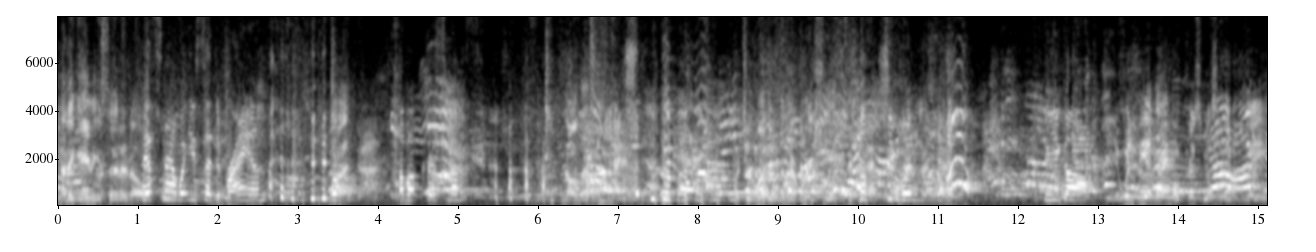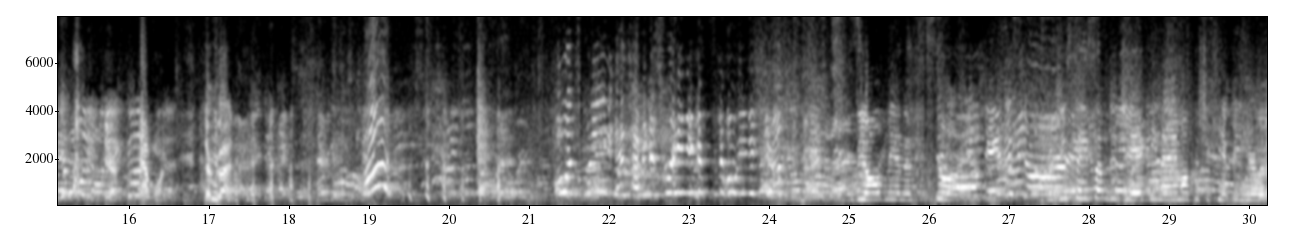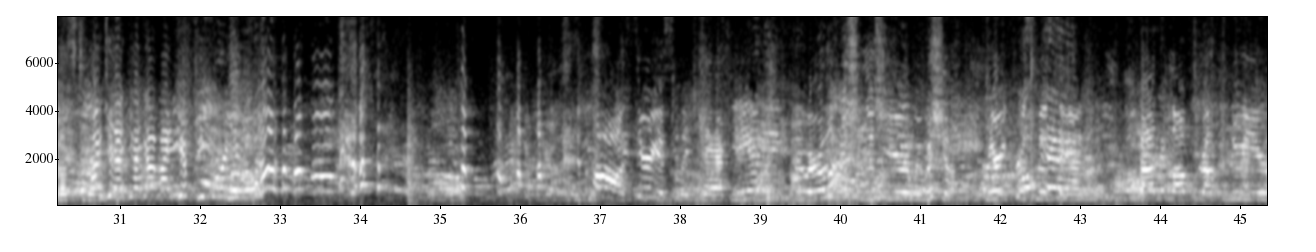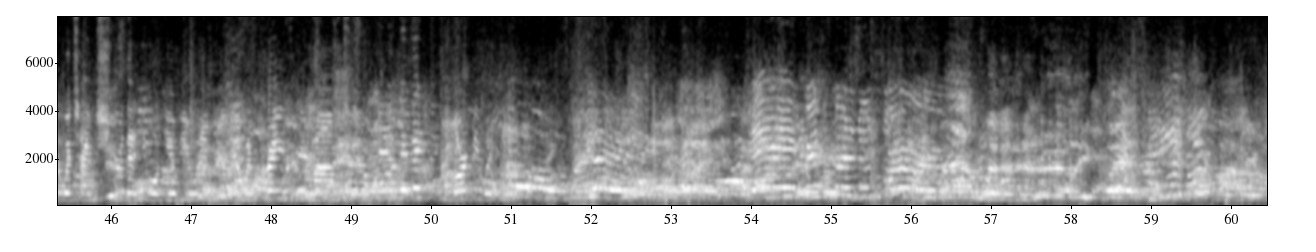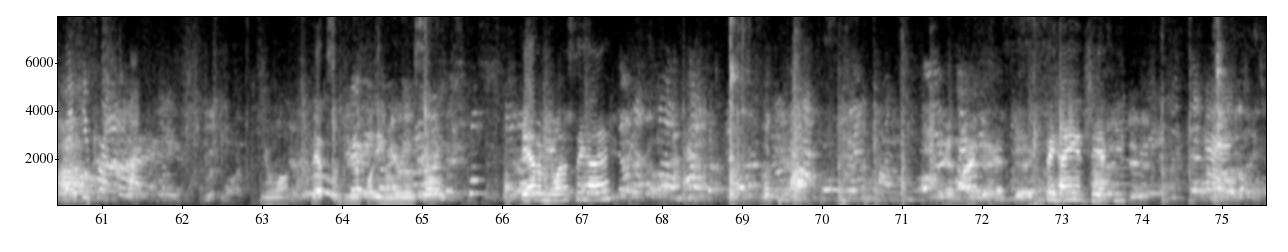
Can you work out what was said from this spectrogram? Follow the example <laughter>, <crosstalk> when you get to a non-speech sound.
I think Annie said it all. That's not what you said to Brian What? <laughs> about Christmas. No, that's not. But your mother wouldn't appreciate that. She wouldn't. Here you go. It wouldn't be a Naimo Christmas without me. Here, have one. They're <laughs> good. Oh, it's raining. I mean, it's raining. It's snowing again. The old man is snoring. Would you say something to Jackie Naimo because she can't be here with us today? Hi. Jackie. I got my gift before you. <laughs> oh, seriously, Jackie. We were really miss you this year. and We wish you Merry Christmas and God's love throughout the new year, which I'm sure that He will give you. And, and we're praying for your mom, too. The Lord be with you. Really classy. You're welcome. That's the beautiful Amy Russo. Adam, you want to say hi? Say hi Aunt Jackie. Say hi, Aunt Jackie.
